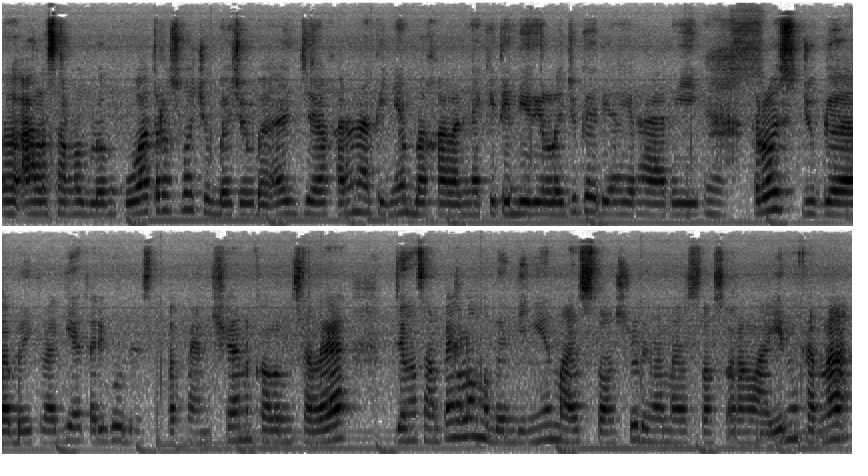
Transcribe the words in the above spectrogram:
uh, alasan lo belum kuat terus lo coba-coba aja karena nantinya bakalan nyakitin diri lo juga di akhir hari yes. terus juga baik lagi ya tadi gue udah sempat mention kalau misalnya jangan sampai lo ngebandingin milestones lo dengan milestones orang lain karena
